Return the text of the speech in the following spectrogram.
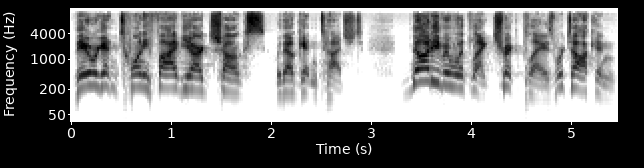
they were getting 25 yard chunks without getting touched. Not even with like trick plays. We're talking,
